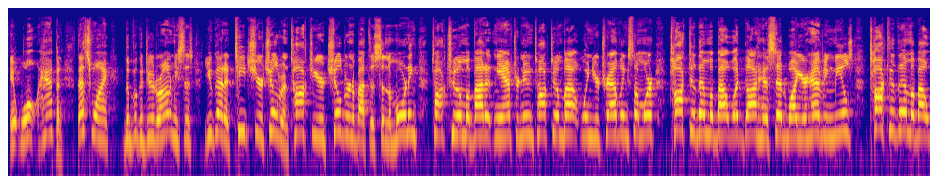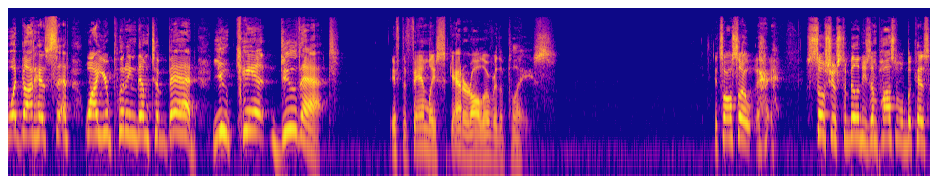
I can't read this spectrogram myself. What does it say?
It won't happen. That's why the book of Deuteronomy says you got to teach your children, talk to your children about this in the morning, talk to them about it in the afternoon, talk to them about when you're traveling somewhere, talk to them about what God has said while you're having meals, talk to them about what God has said while you're putting them to bed. You can't do that if the family's scattered all over the place. It's also, social stability is impossible because,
